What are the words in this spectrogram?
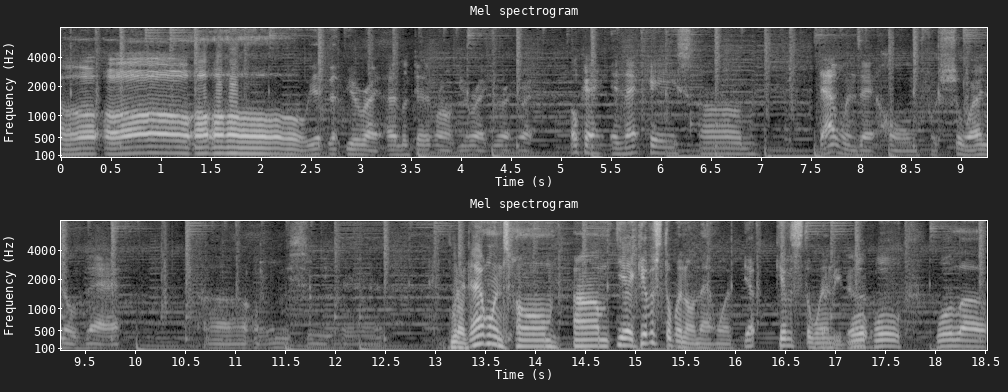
Oh, oh, oh, oh, oh, oh, yeah, yeah, you're right. I looked at it wrong. You're right. You're right. You're right. Okay, in that case, um, that one's at home for sure. I know that. Uh, let me see here. Yeah, that one's home. Um, yeah, give us the win on that one. Yep, give us the win. We'll we'll we'll uh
